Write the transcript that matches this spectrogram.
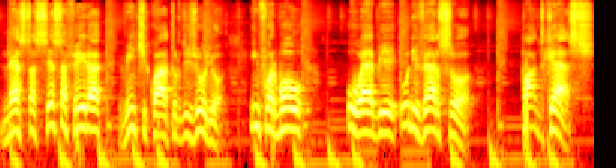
nesta sexta-feira, 24 de julho, informou o Web Universo Podcast.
